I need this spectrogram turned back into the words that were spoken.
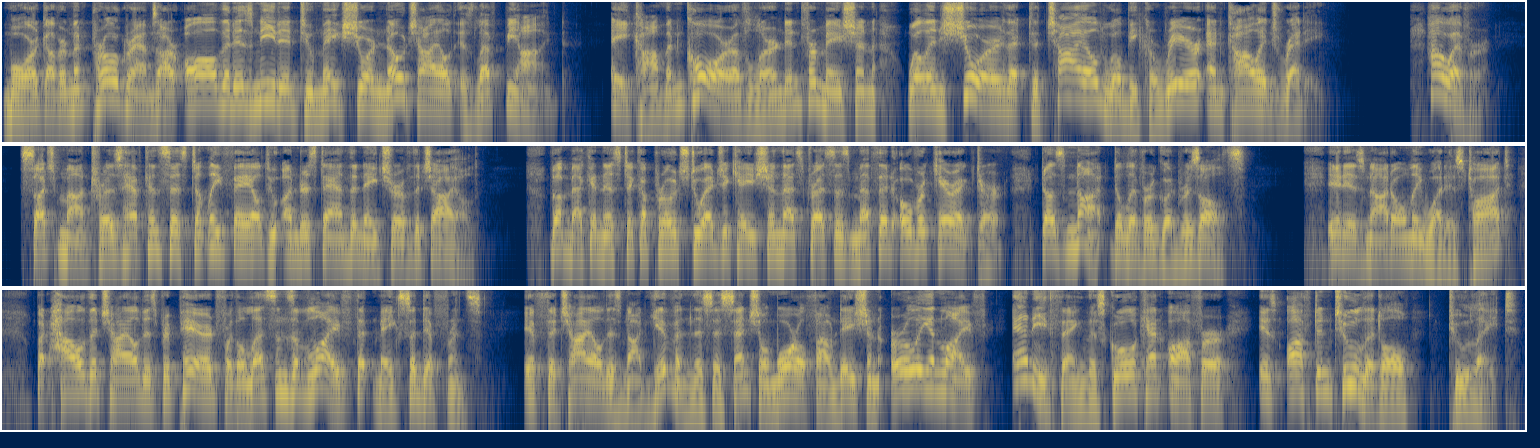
More government programs are all that is needed to make sure no child is left behind. A common core of learned information will ensure that the child will be career and college ready. However, such mantras have consistently failed to understand the nature of the child. The mechanistic approach to education that stresses method over character does not deliver good results. It is not only what is taught, but how the child is prepared for the lessons of life that makes a difference. If the child is not given this essential moral foundation early in life, anything the school can offer is often too little, too late.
